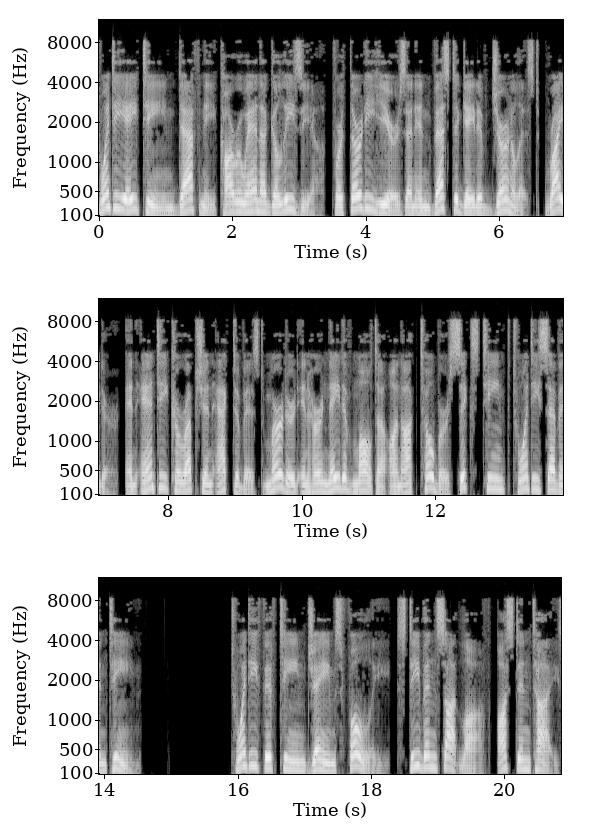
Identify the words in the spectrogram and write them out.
2018 Daphne Caruana Galizia, for 30 years an investigative journalist, writer, and anti-corruption activist murdered in her native Malta on October 16, 2017 2015 James Foley, Steven Sotloff, Austin Tice,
